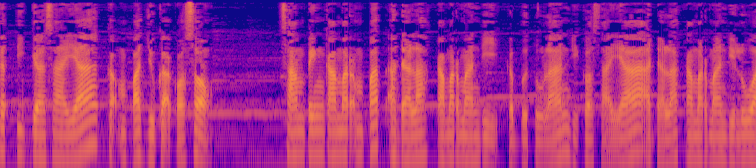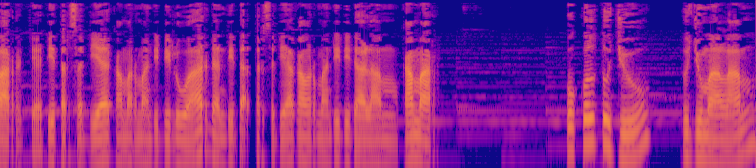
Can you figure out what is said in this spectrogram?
ketiga saya, keempat juga kosong. Samping kamar empat adalah kamar mandi. Kebetulan di kos saya adalah kamar mandi luar. Jadi tersedia kamar mandi di luar dan tidak tersedia kamar mandi di dalam kamar. Pukul 7, 7 malam,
